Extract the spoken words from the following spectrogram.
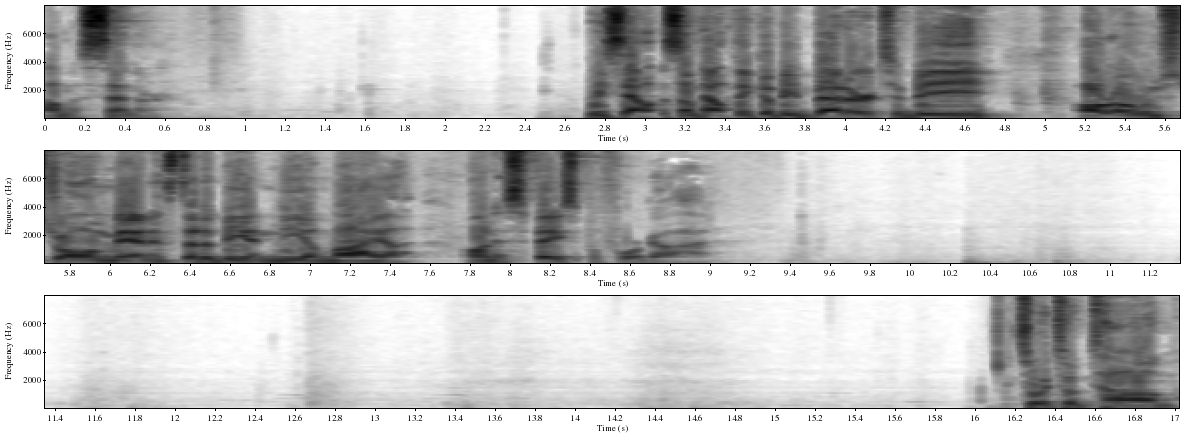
I'm a sinner. We somehow think it'll be better to be our own strong man instead of being Nehemiah on his face before God. So it took time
